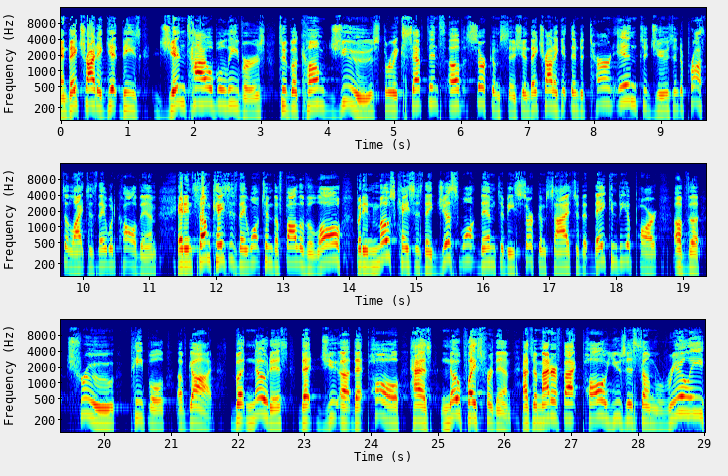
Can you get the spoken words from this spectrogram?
and they try to get these Gentile believers to become Jews through acceptance of circumcision. They try to get them to turn into Jews, into proselytes, as they would call them. And in some cases, they want them to follow the law, but in most cases, they just want them to be circumcised so that they can be a part of the true people of God. But notice that, uh, that Paul has no place for them. As a matter of fact, Paul uses some really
